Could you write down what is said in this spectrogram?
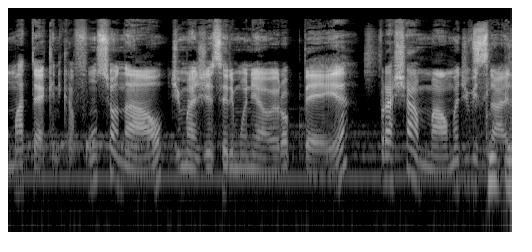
uma técnica funcional de magia cerimonial europeia para chamar uma divindade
